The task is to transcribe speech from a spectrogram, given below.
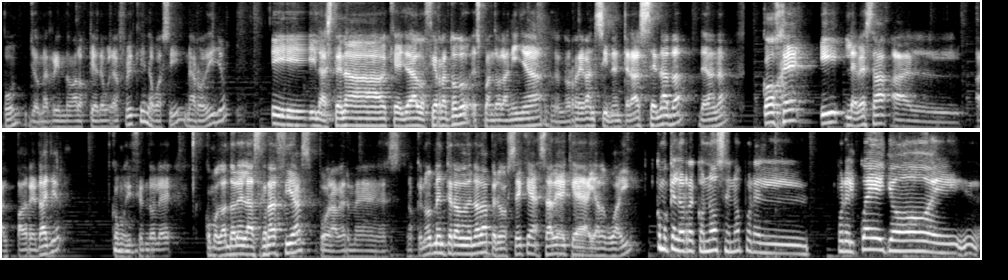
pum, yo me rindo a los pies de William Friedkin, algo así, me arrodillo y, la escena que ya lo cierra todo es cuando la niña, cuando Regan, sin enterarse nada de nada, coge y le besa al, padre Dyer, como diciéndole, como dándole las gracias por haberme. Aunque no me he enterado de nada, pero sé que sabe que hay algo ahí. Como que lo reconoce, ¿no? Por el, por el cuello. Y...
